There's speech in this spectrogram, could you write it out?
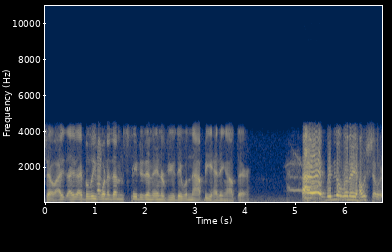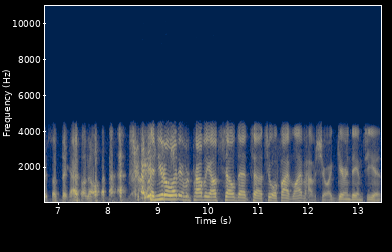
so. I, I I believe one of them stated in an interview they will not be heading out there. All right, maybe they'll run a house show or something. I don't know. I just, And you know what? It would probably outsell that uh, 205 Live House show. I guarantee it.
